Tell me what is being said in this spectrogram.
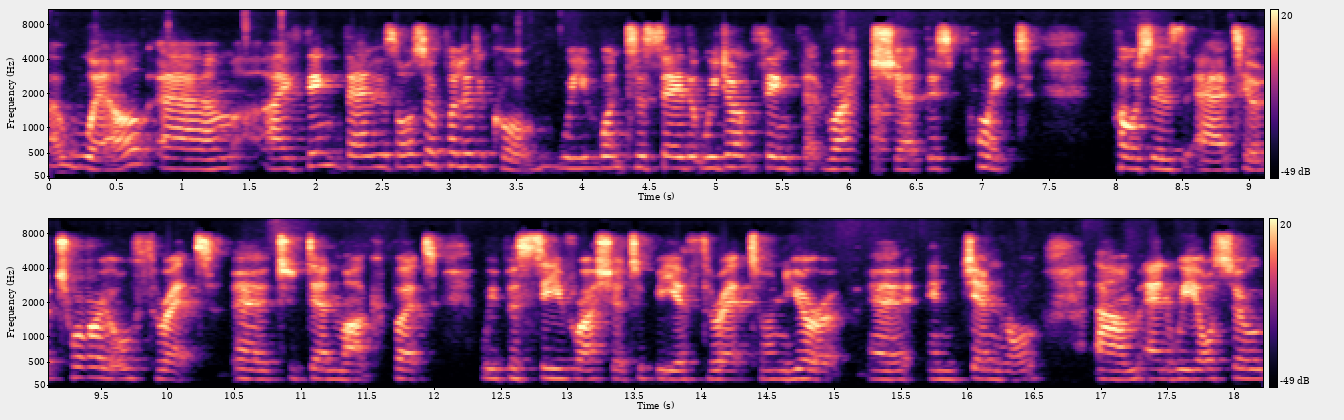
Uh, well, um, I think that is also political. We want to say that we don't think that Russia at this point poses a territorial threat uh, to Denmark, but we perceive Russia to be a threat on Europe uh, in general. Um, and we also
